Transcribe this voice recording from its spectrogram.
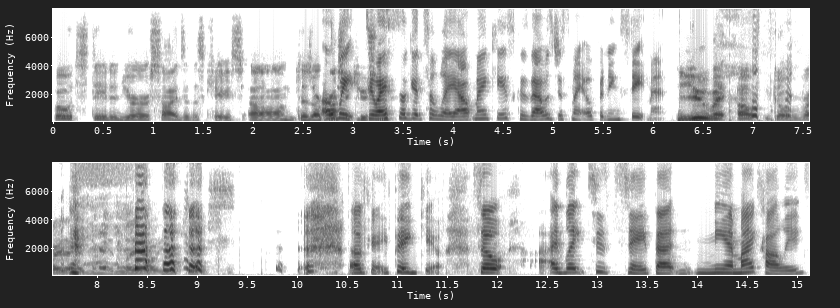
both stated your sides of this case, um, does our oh wait do i still get to lay out my case because that was just my opening statement You may. Oh, go right ahead. You may lay out your case. okay, thank you. So I'd like to state that me and my colleagues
